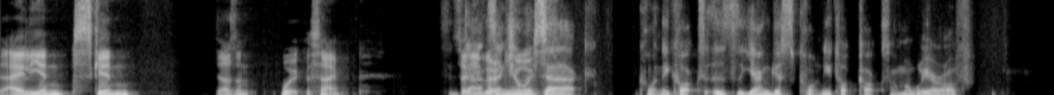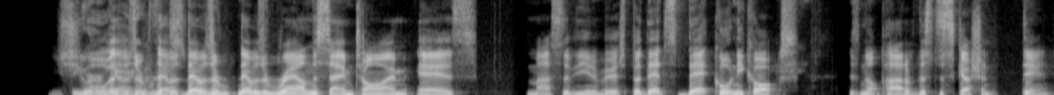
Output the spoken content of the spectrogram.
the alien skin doesn't work the same. So you've got a dancing in the dark, Courteney Cox is the youngest Courteney Top Cox I'm aware of. You see where I'm Sure, that was, a, that was that was a that was around the same time as Master of the Universe, but that's that Courteney Cox is not part of this discussion, Dan.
